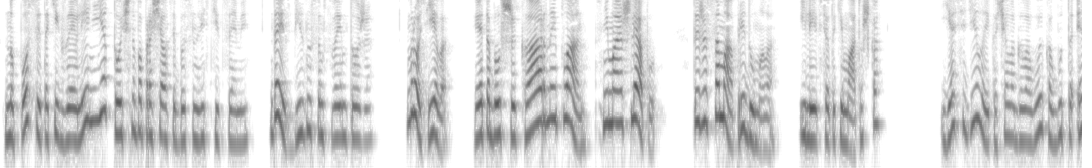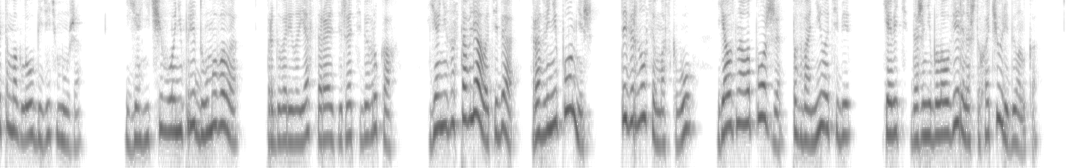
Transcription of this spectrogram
«Но после таких заявлений я точно попрощался бы с инвестициями. Да и с бизнесом своим тоже. Брось, Ева, это был шикарный план, снимаю шляпу. Ты же сама придумала. Или все-таки матушка?» Я сидела и качала головой, как будто это могло убедить мужа. «Я ничего не придумывала», — проговорила я, стараясь держать себя в руках. «Я не заставляла тебя. Разве не помнишь? Ты вернулся в Москву. Я узнала позже, позвонила тебе. Я ведь даже не была уверена, что хочу ребенка».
